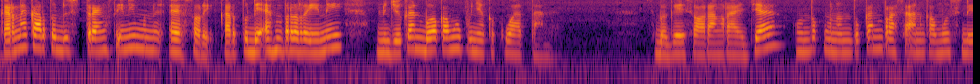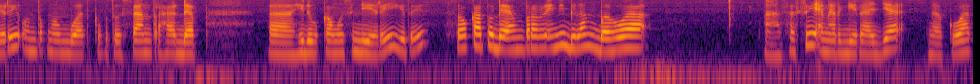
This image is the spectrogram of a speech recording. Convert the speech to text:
Karena kartu The Strength ini eh sorry, kartu The Emperor ini menunjukkan bahwa kamu punya kekuatan. Sebagai seorang raja untuk menentukan perasaan kamu sendiri untuk membuat keputusan terhadap uh, hidup kamu sendiri gitu ya. So kartu The Emperor ini bilang bahwa masa sih energi raja nggak kuat?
